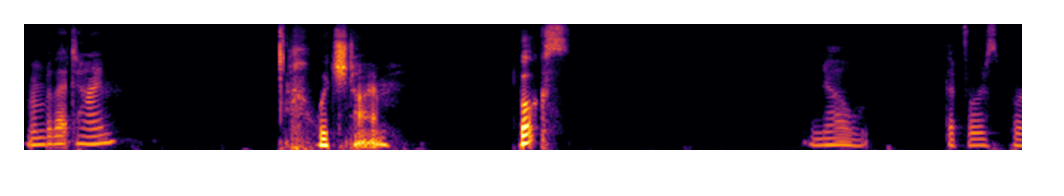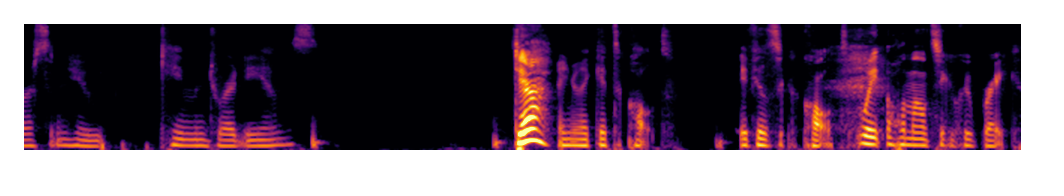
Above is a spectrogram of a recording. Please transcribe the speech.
Remember that time? Which time? Books? No, the first person who came into our DMs, Yeah. and you're like, it's a cult. It feels like a cult. Wait, hold on. Let's take a quick break.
